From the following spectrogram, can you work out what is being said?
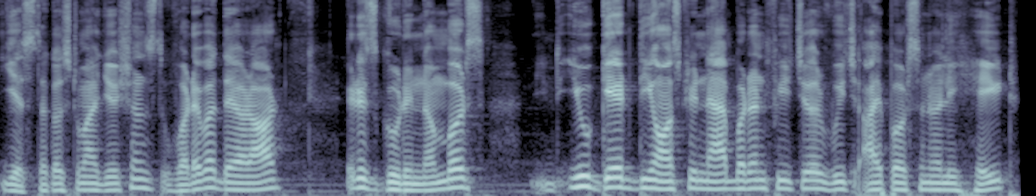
yes the customizations whatever there are it is good in numbers. You get the on-screen app button feature which I personally hate.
